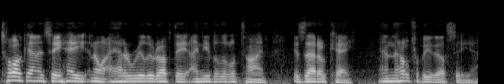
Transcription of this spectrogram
talk out and say, hey, you know, I had a really rough day. I need a little time. Is that okay? And then hopefully they'll say yeah.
